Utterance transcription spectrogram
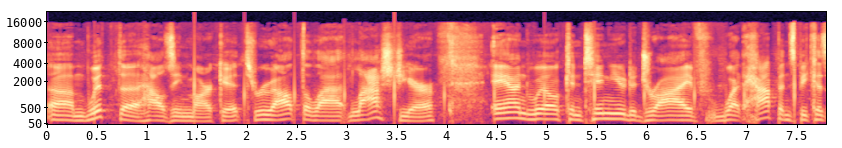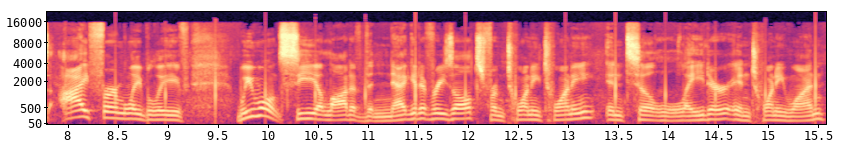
um, with the housing market throughout the la- last year and will continue to drive what happens because I firmly believe we won't see a lot of the negative results from 2020 until later in 21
